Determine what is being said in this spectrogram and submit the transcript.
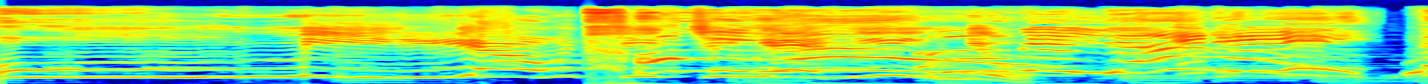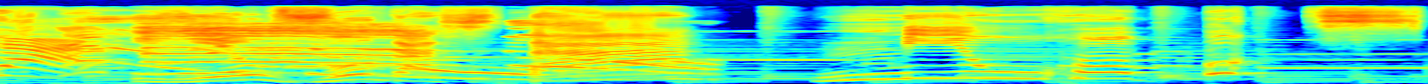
um milhão de dinheirinho. Eita! E eu vou gastar mil Robux.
